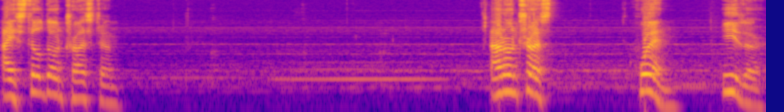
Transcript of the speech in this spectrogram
I still don't trust him. I don't trust Qin either.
